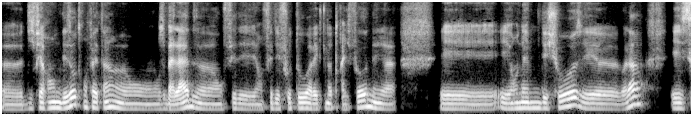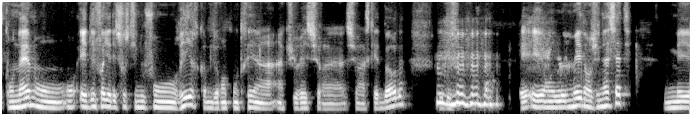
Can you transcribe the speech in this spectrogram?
euh, différente des autres en fait. Hein. On, se balade, on fait des on fait des photos avec notre iPhone et et, et on aime des choses et voilà. Et ce qu'on aime, on, et des fois il y a des choses qui nous font rire comme de rencontrer un, un curé sur un sur un skateboard et, et, on le met dans une assiette. Mais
